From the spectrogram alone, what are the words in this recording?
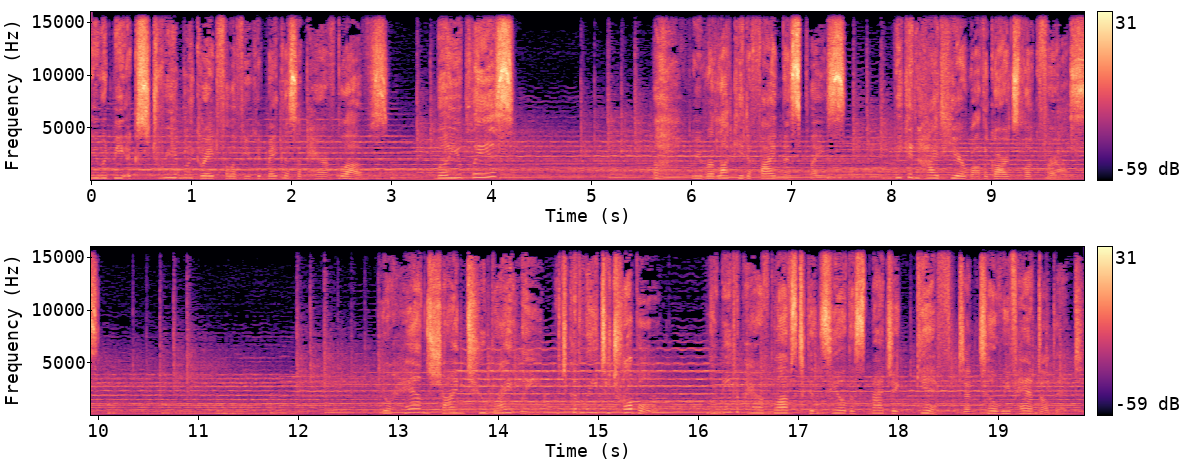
We would be extremely grateful if you could make us a pair of gloves. Will you please? We were lucky to find this place. We can hide here while the guards look for us. Your hands shine too brightly, which could lead to trouble. You need a pair of gloves to conceal this magic gift until we've handled it.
